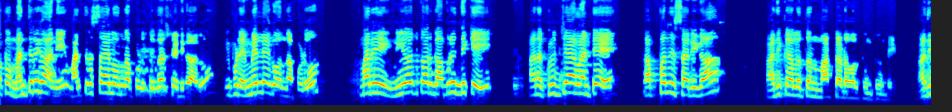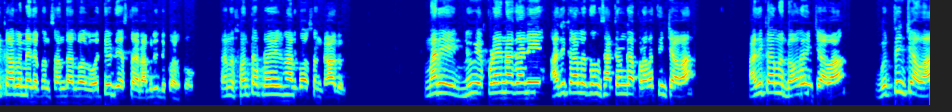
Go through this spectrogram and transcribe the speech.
ఒక మంత్రి కానీ మంత్రి స్థాయిలో ఉన్నప్పుడు సుదర్శన్ రెడ్డి గారు ఇప్పుడు ఎమ్మెల్యేగా ఉన్నప్పుడు మరి నియోజకవర్గ అభివృద్ధికి ఆయన కృషి చేయాలంటే తప్పనిసరిగా అధికారులతో మాట్లాడవలసి ఉంటుంది. అధికారుల మీద కొన్ని సందర్భాలు ఒత్తిడి చేస్తారు అభివృద్ధి కొరకు. తన సొంత ప్రయోజనాల కోసం కాదు. మరి నువ్వు ఎప్పుడైనా కానీ అధికారులతో సక్రమంగా ప్రవర్తించావా? అధికారులను గౌరవించావా? గుర్తించావా?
